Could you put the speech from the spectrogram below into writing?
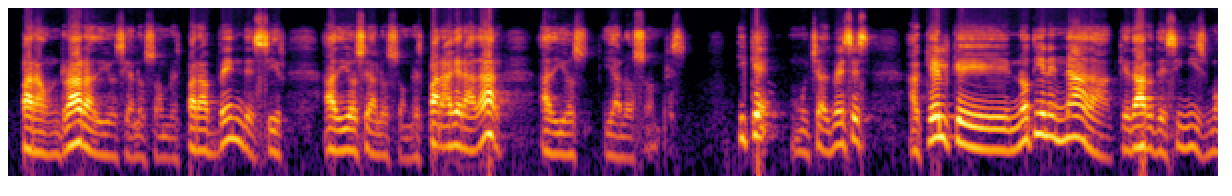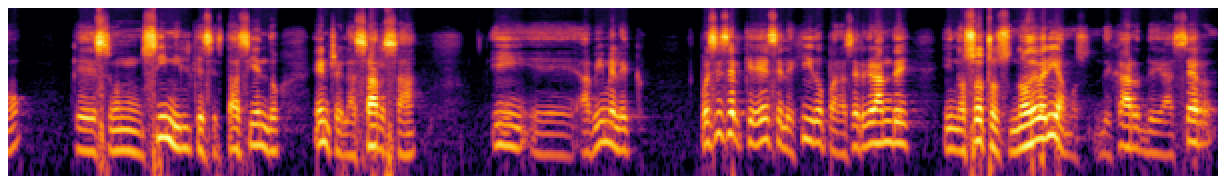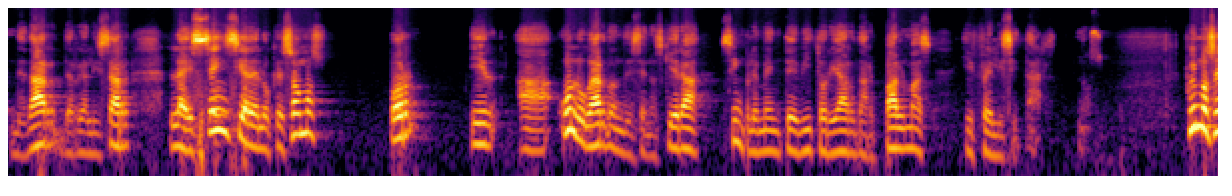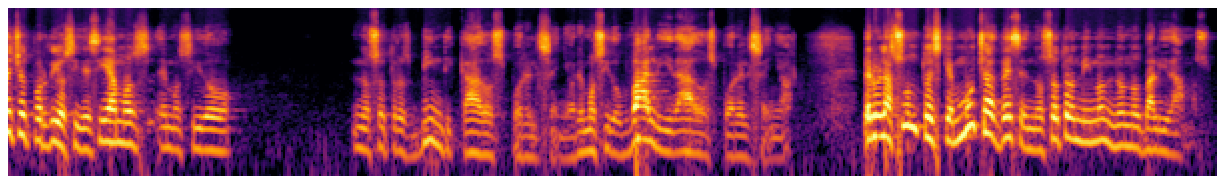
para honrar a Dios y a los hombres, para bendecir a Dios y a los hombres, para agradar a Dios y a los hombres. Y que muchas veces aquel que no tiene nada que dar de sí mismo, que es un símil que se está haciendo entre la zarza y eh, Abimelech, pues es el que es elegido para ser grande y nosotros no deberíamos dejar de hacer, de dar, de realizar la esencia de lo que somos por ir a un lugar donde se nos quiera simplemente vitorear, dar palmas y felicitarnos. Fuimos hechos por Dios y decíamos, hemos sido nosotros vindicados por el Señor, hemos sido validados por el Señor. Pero el asunto es que muchas veces nosotros mismos no nos validamos,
